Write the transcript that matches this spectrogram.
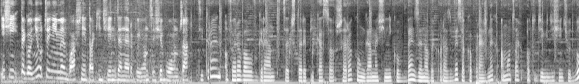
Jeśli tego nie uczynimy, właśnie taki dźwięk denerwujący się włącza. Citroën oferował w Grand C4 Picasso szeroką gamę silników benzynowych oraz wysokoprężnych o mocach od 92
